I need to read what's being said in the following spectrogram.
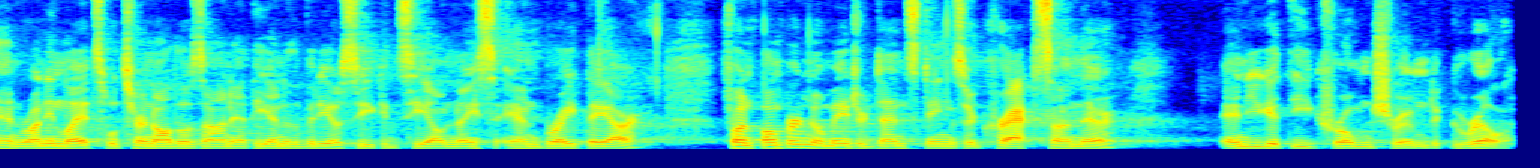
and running lights. We'll turn all those on at the end of the video so you can see how nice and bright they are. Front bumper, no major dents, dings, or cracks on there. And you get the chrome trimmed grille.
